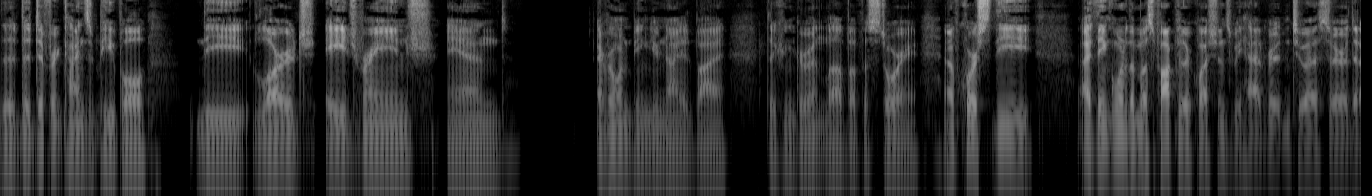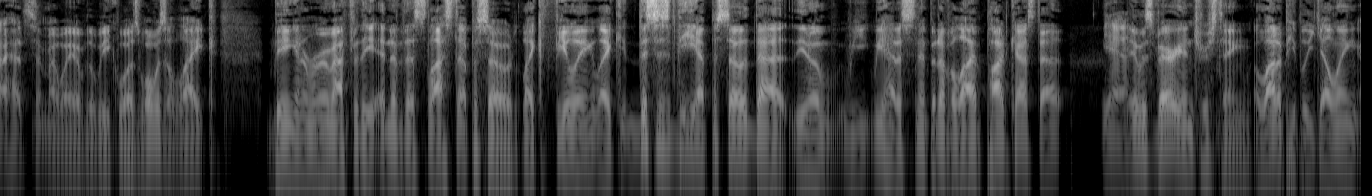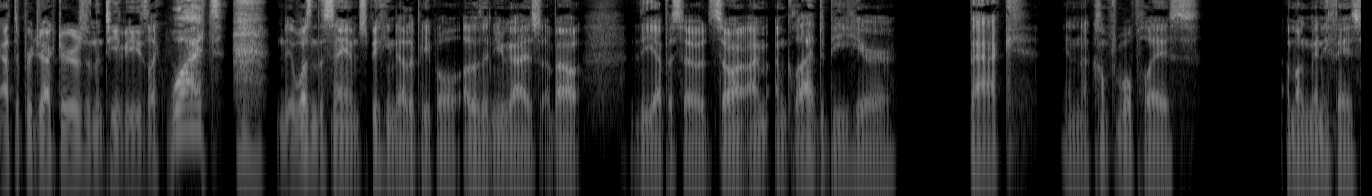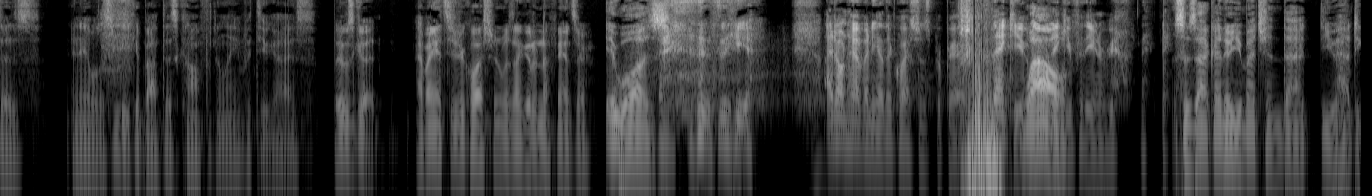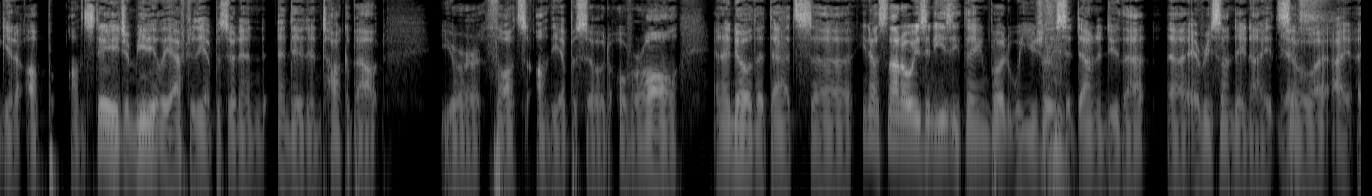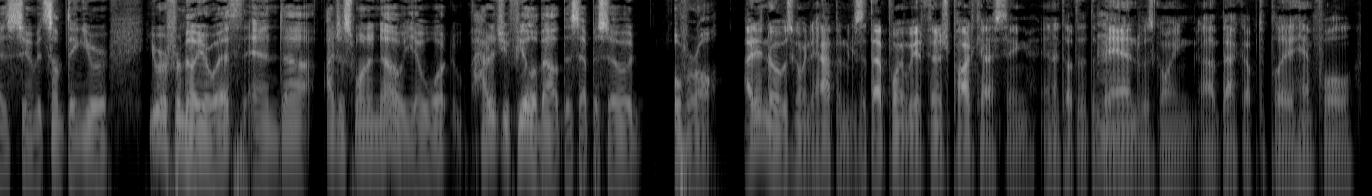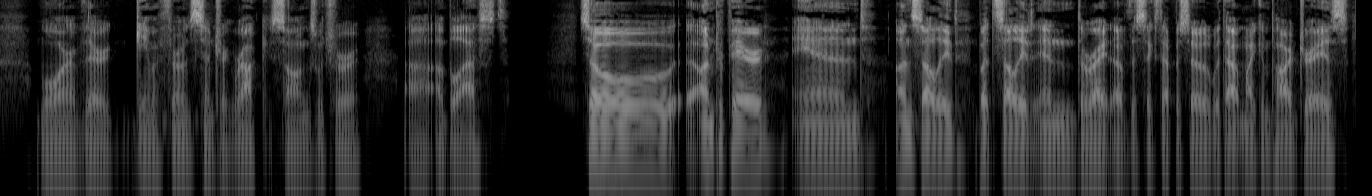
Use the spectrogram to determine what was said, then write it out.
the the different kinds of people, the large age range, and everyone being united by the congruent love of a story. And of course, the I think one of the most popular questions we had written to us or that I had sent my way over the week was, "What was it like?" Being in a room after the end of this last episode, like feeling like this is the episode that you know we we had a snippet of a live podcast at. yeah. It was very interesting. A lot of people yelling at the projectors and the TVs, like, what? it wasn't the same speaking to other people other than you guys about the episode. So I'm I'm glad to be here back in a comfortable place among many faces and able to speak about this confidently with you guys. But it was good. Have I answered your question? Was that a good enough answer? It was. the, I don't have any other questions prepared. Thank you. Wow. Thank you for the interview. So Zach, I know you mentioned that you had to get up on stage immediately after the episode end, ended and talk about your thoughts on the episode overall. And I know that that's uh, you know it's not always an easy thing, but we usually sit down and do that uh, every Sunday night. So I, I assume it's something you were you were familiar with, and uh, I just want to know, you know, what how did you feel about this episode overall? I didn't know it was going to happen because at that point we had finished podcasting, and I thought that the Mm. band was going uh, back up to play a handful more of their Game of Thrones centric rock songs, which were uh, a blast. So unprepared and unsullied, but sullied in the right of the sixth episode without my compadres.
